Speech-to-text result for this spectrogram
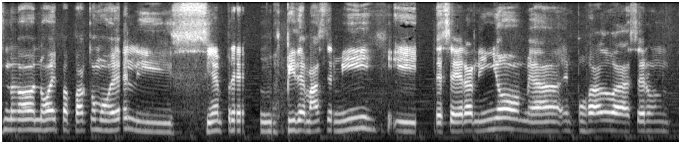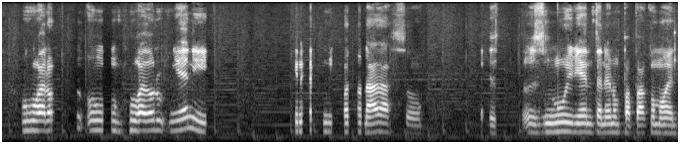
no, no hay papá como él y siempre pide más de mí y desde era niño me ha empujado a ser un, un jugador un jugador bien y sin él no nada. so, es, es muy bien tener un papá como él.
